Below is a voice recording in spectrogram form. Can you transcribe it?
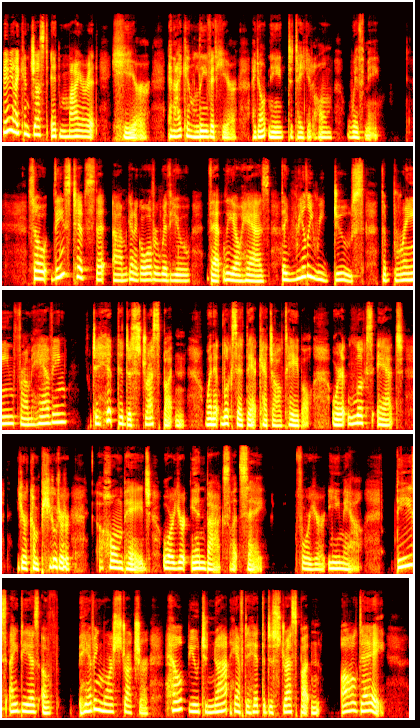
Maybe I can just admire it here and I can leave it here. I don't need to take it home with me. So these tips that I'm going to go over with you that Leo has, they really reduce the brain from having to hit the distress button when it looks at that catch-all table or it looks at your computer homepage or your inbox, let's say for your email. These ideas of having more structure help you to not have to hit the distress button all day.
